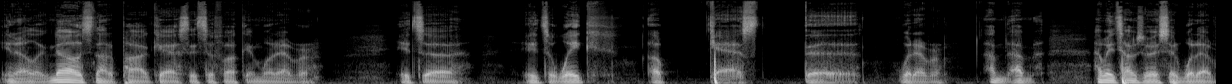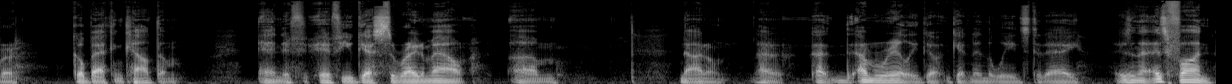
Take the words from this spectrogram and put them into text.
You know, like no, it's not a podcast. It's a fucking whatever. It's a it's a wake up cast. The whatever. I'm, I'm, how many times have I said whatever? Go back and count them, and if if you guess the right amount, um, no, I don't. I, I, am really go, getting in the weeds today. Isn't that? It's fun.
